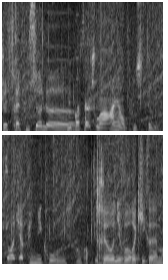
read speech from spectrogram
Je serais tout seul. euh, Mais pas ça joue à rien en plus. J'aurais déjà plus de micro, serait encore plus. Très haut niveau requis quand même.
